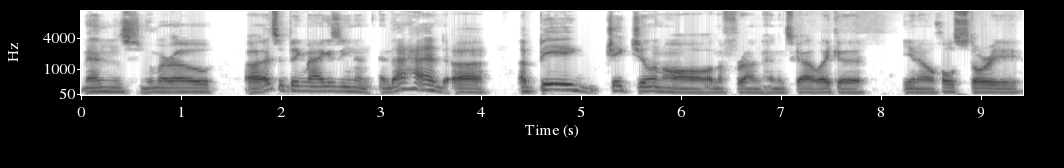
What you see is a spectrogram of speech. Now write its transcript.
Men's Numero. Uh, that's a big magazine, and and that had uh a big Jake Gyllenhaal on the front, and it's got like a you know whole story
